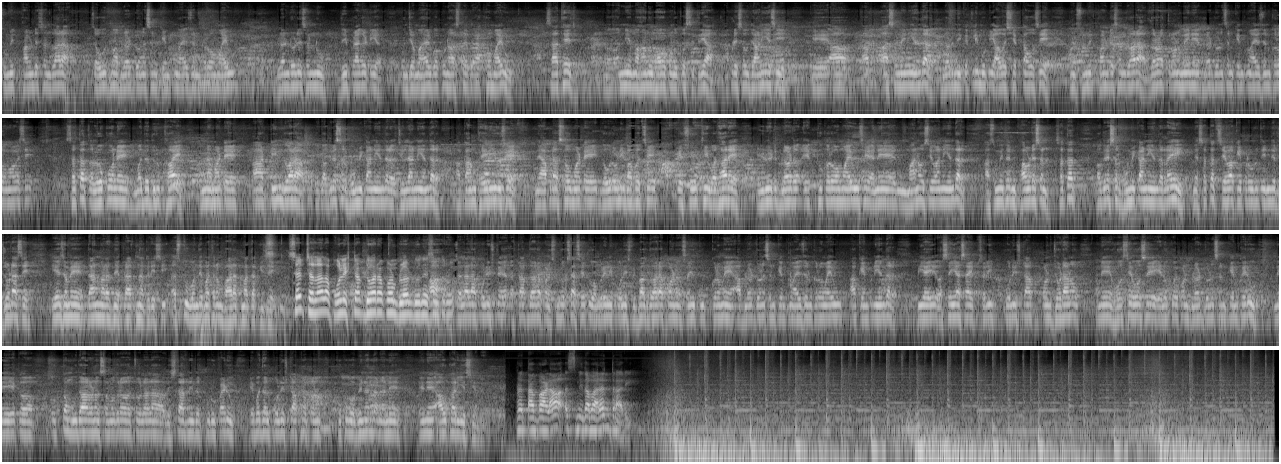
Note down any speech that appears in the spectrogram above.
સુમિત ફાઉન્ડેશન દ્વારા ચૌદમાં બ્લડ ડોનેશન કેમ્પનું આયોજન કરવામાં આવ્યું. બ્લડ ડોનેશનનું દ્વિપ્રાગટ્ય પ્રાગટ્ય પૂજ્ય માહેર બાપુના હસ્તે રાખવામાં આવ્યું. સાથે જ અન્ય મહાનુભાવો પણ ઉપસ્થિત રહ્યા. આપણે સૌ જાણીએ છીએ કે આ- આ સમયની અંદર બ્લડની કેટલી મોટી આવશ્યકતાઓ છે. પણ સુમિત ફાઉન્ડેશન દ્વારા દર ત્રણ મહિને બ્લડ ડોનેશન કેમ્પનું આયોજન કરવામાં આવે છે. સતત લોકોને મદદરૂપ થાય. એમના માટે આ ટીમ દ્વારા એક અગ્રેસર ભૂમિકાની અંદર જિલ્લાની અંદર આ કામ થઈ રહ્યું છે. ને આપણા સૌ માટે ગૌરવની બાબત છે કે સૌથી વધારે યુનિટ બ્લડ એકઠું કરવામાં આવ્યું છે અને માનવ સેવાની અંદર આ સુમિતન ફાઉન્ડેશન સતત અગ્રેસર ભૂમિકાની અંદર રહી ને સતત સેવાકીય પ્રવૃત્તિની અંદર જોડાશે એ જ અમે દાન મહારાજને પ્રાર્થના કરીએ છીએ. અસ્તુ વંદે માતરમ ભારત માતા કી જય. સાહેબ ચલાલા પોલીસ સ્ટાફ દ્વારા પણ બ્લડ ડોનેશન હા, કરવું. ચલાલા પોલીસ સ્ટાફ દ્વારા પણ સુરક્ષા સેતુ અમરેલી પોલીસ વિભાગ દ્વારા પણ સંયુક્ત ઉપક્રમે આ બ્લડ ડોનેશન કેમ્પનું આયોજન કરવામાં આવ્યું. આ કેમ્પની અંદર પીઆઈ વસૈયા સાહેબ સહિત પોલીસ સ્ટાફ પણ જોડાણો અને હોશે હોશે એ લોકોએ પણ બ્લડ ડોનેશન કેમ્પ કર્યું અને એક ઉત્તમ ઉદાહરણ સમગ્ર ચોલાલા વિસ્તારની અંદર પૂરું પાડ્યું. એ બદલ પોલીસ સ્ટાફનો પણ ખૂબ ખૂબ અભિનંદન અને એને આવકારીએ છીએ અમે. પ્રતાપવાળા અસ્મિતા ભારતધારી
